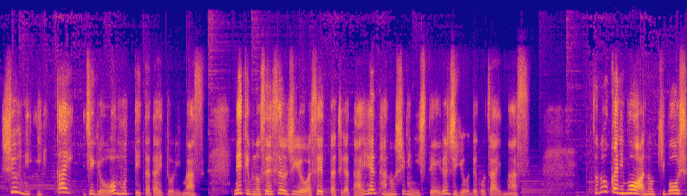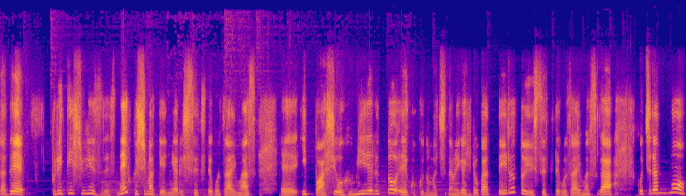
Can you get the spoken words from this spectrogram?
週に1回授業を持っていただいております。ネイティブの先生の授業は生徒たちが大変楽しみにしている授業でございます。その他にもあの希望者でブリティッシュヒルズですね、福島県にある施設でございます。えー、一歩足を踏み入れると英国の街並みが広がっているという施設でございますが、こちらも、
